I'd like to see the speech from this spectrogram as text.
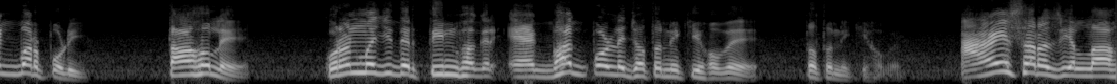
একবার পড়ি, তাহলে কোরআন মাজিদের তিন ভাগের এক ভাগ পড়লে যত নেকি হবে, তত নেকি হবে। আয়েসা রাজি আল্লাহ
